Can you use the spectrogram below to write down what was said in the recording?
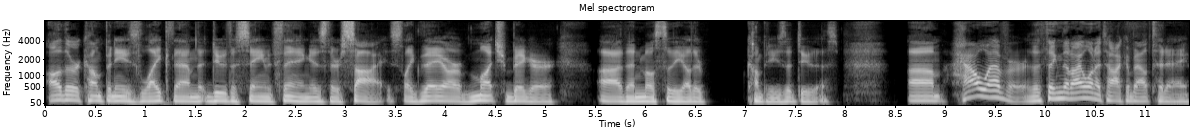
other companies like them that do the same thing is their size. Like they are much bigger uh, than most of the other companies that do this. Um, however, the thing that I want to talk about today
